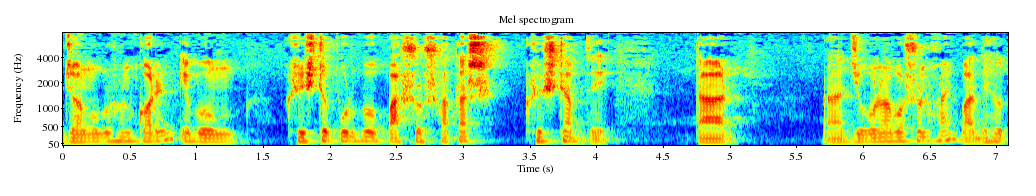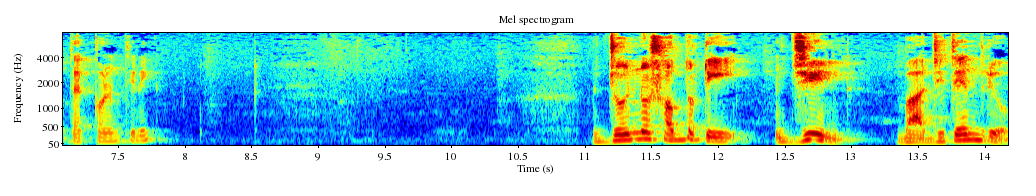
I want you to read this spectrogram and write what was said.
জন্মগ্রহণ করেন এবং খ্রিস্টপূর্ব পাঁচশো সাতাশ খ্রিস্টাব্দে তার জীবনাবসান হয় বা দেহত্যাগ করেন তিনি। জৈন শব্দটি জিন বা জিতেন্দ্রীয়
